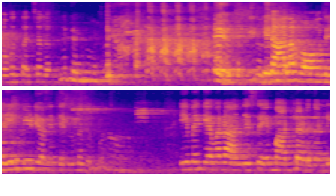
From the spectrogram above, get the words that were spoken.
बहुत अच्छा लगता मैं तेलुगु में है చాలా బాగుంది ఈ వీడియోని తెలుగులో చెప్పొచ్చు ఈమె కెమెరా ఆన్ చేస్తే ఏం మాట్లాడదండి?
